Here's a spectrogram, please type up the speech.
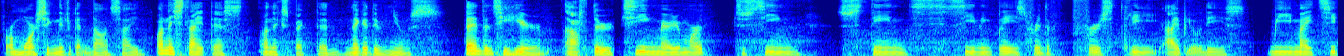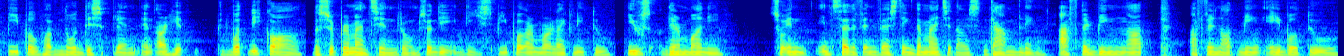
for a more significant downside on a slightest unexpected negative news. Tendency here, after seeing MerryMart to seeing sustained ceiling plays for the first three IPO days, we might see people who have no discipline and are hit with what they call the Superman syndrome. So the, these people are more likely to use their money. So in instead of investing, the mindset now is gambling. After being not after not being able to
